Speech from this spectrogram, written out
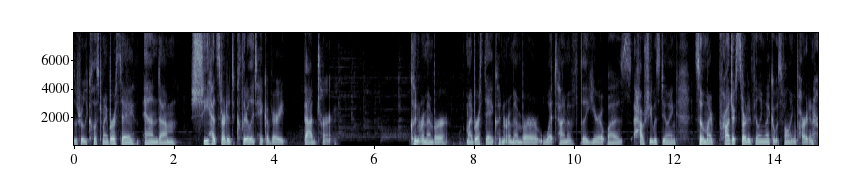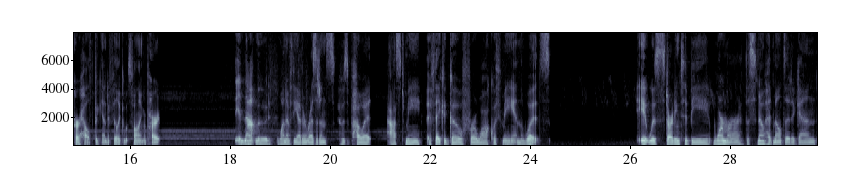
It was really close to my birthday, and um, she had started to clearly take a very bad turn. Couldn't remember my birthday, couldn't remember what time of the year it was, how she was doing. So my project started feeling like it was falling apart, and her health began to feel like it was falling apart. In that mood, one of the other residents, who's a poet, asked me if they could go for a walk with me in the woods. It was starting to be warmer. The snow had melted again.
